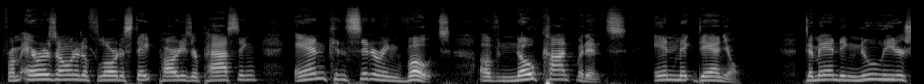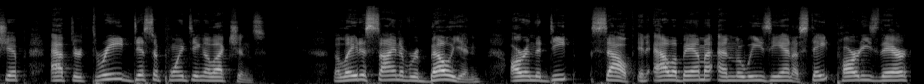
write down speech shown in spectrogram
From Arizona to Florida, state parties are passing and considering votes of no confidence in McDaniel, demanding new leadership after three disappointing elections. The latest sign of rebellion are in the deep south in Alabama and Louisiana. State parties there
